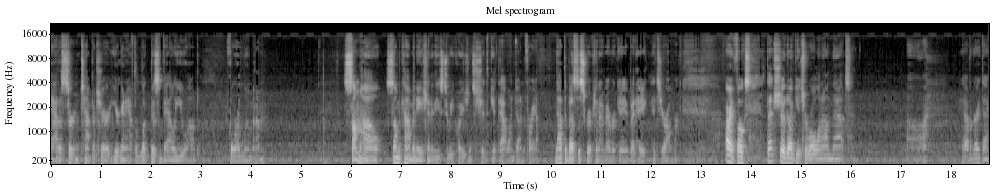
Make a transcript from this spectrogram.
at a certain temperature. You're going to have to look this value up for aluminum. Somehow, some combination of these two equations should get that one done for you. Not the best description I've ever gave, but hey, it's your homework. All right, folks, that should uh, get you rolling on that. Uh, have a great day.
